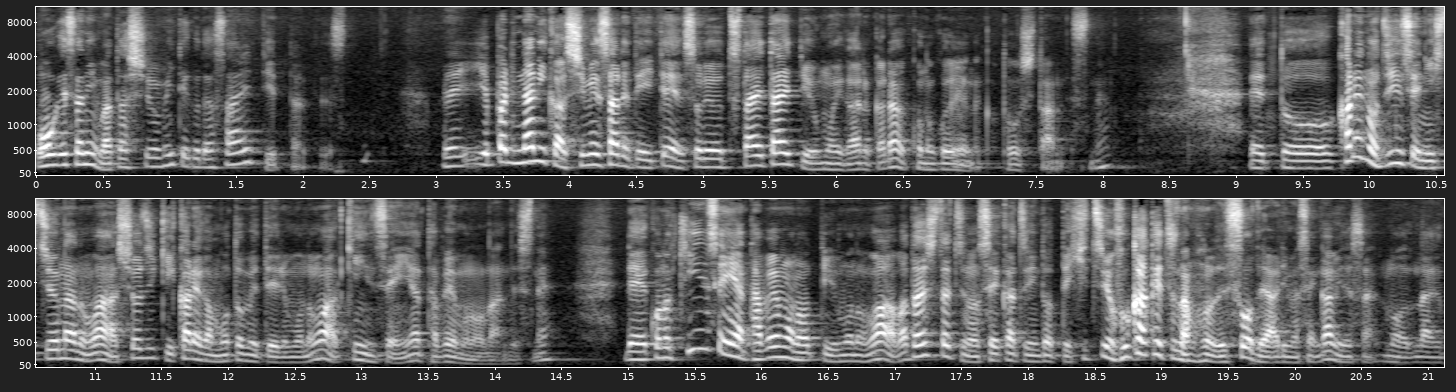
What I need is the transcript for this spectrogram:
大げさに私を見てくださいって言ったわけです。やっぱり何か示されていてそれを伝えたいという思いがあるからこのようなことをしたんですね。えっと、彼の人生に必要なのは正直彼が求めているものは金銭や食べ物なんですね。でこの金銭や食べ物っていうものは私たちの生活にとって必要不可欠なものでそうではありませんか？皆さんもうなんか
